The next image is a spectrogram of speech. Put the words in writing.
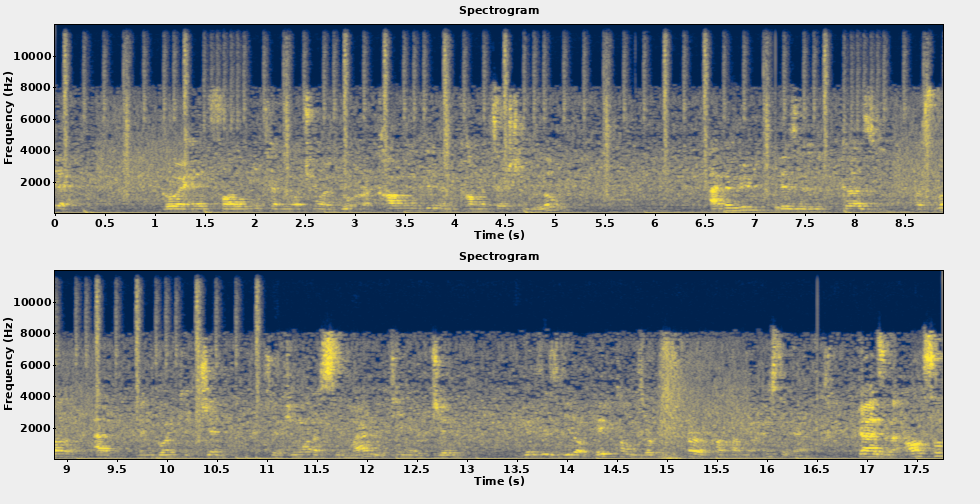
yeah, go ahead, follow me, tell me what you want to do or comment it in the comment section below. I've been really busy because as well I've been going to gym. So if you want to see my routine in the gym, give this video a big thumbs up or contact me on Instagram. Guys and also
